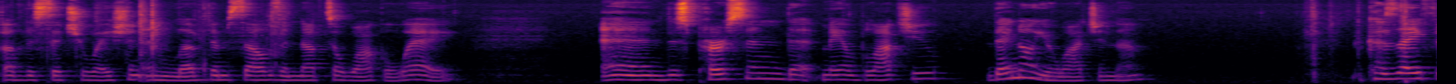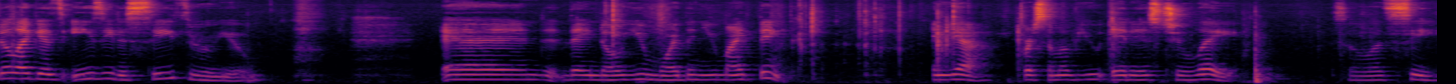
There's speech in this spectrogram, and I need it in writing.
of the situation and loved themselves enough to walk away. And this person that may have blocked you, they know you're watching them because they feel like it's easy to see through you. And they know you more than you might think. And yeah, for some of you, it is too late. So let's see.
